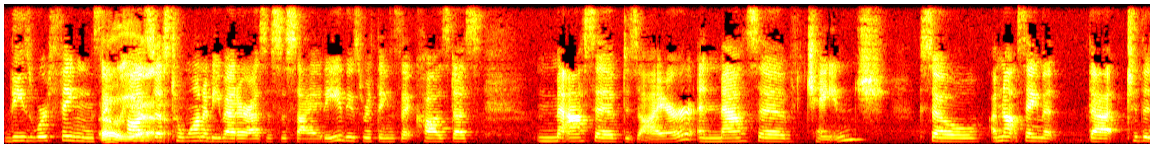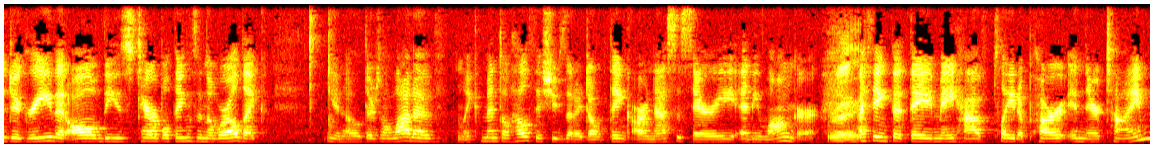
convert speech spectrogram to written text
these were things that Oh, caused yeah. us to want to be better as a society. These were things that caused us massive desire and massive change. So I'm not saying that that to the degree that all of these terrible things in the world, like you know, there's a lot of like mental health issues that I don't think are necessary any longer. Right. I think that they may have played a part in their time,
